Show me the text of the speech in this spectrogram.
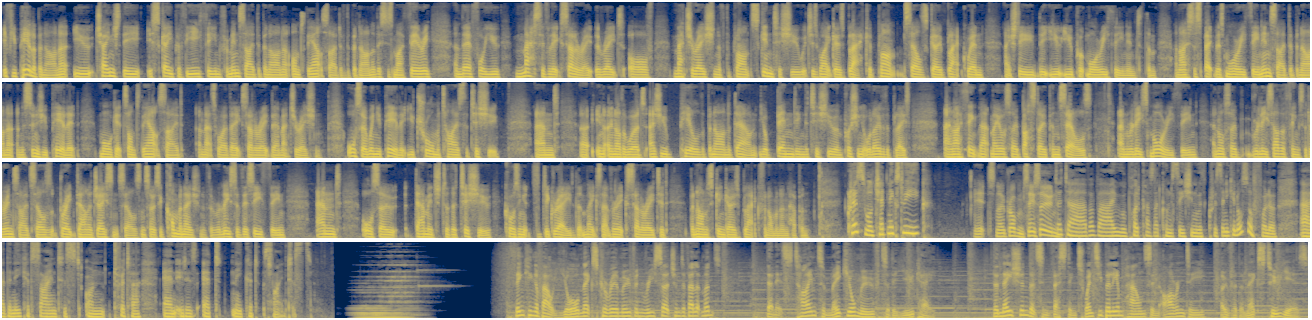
If you peel a banana, you change the escape of the ethene from inside the banana onto the outside of the banana. This is my theory, and therefore you massively accelerate the rate of maturation of the plant skin tissue, which is why it goes black. Plant cells go black when actually the, you, you put more ethene into them, and I suspect there's more ethene inside the banana, and as soon as you peel it, more gets onto the outside and that's why they accelerate their maturation. Also, when you peel it, you traumatize the tissue. And uh, in, in, other words, as you peel the banana down, you're bending the tissue and pushing it all over the place. And I think that may also bust open cells and release more ethene and also release other things that are inside cells that break down adjacent cells. And so it's a combination of the release of this ethene and also damage to the tissue, causing it to degrade, that makes that very accelerated banana skin goes black phenomenon happen. Chris, we'll chat next week. It's no problem. See you soon. Ta-ta, bye-bye. We will podcast that conversation with Chris. And you can also follow uh, The Naked Scientist on Twitter, and it is at Naked Scientists. Thinking about your next career move in research and development? Then it's time to make your move to the UK. The nation that's investing 20 billion pounds in R&D over the next 2 years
